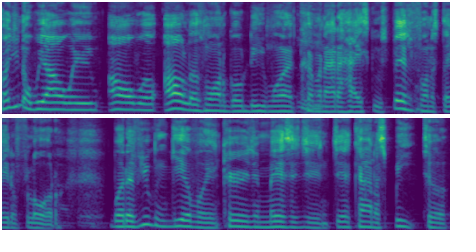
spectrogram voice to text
because you know we always all all of us want to go D one mm-hmm. coming out of high school, especially from the state of Florida. But if you can give an encouraging message and just kind of speak to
